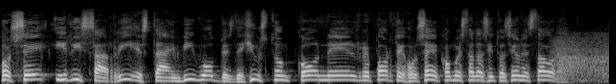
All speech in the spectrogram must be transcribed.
José Irizarri está en vivo desde Houston con el reporte. José, ¿cómo está la situación a esta hora?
